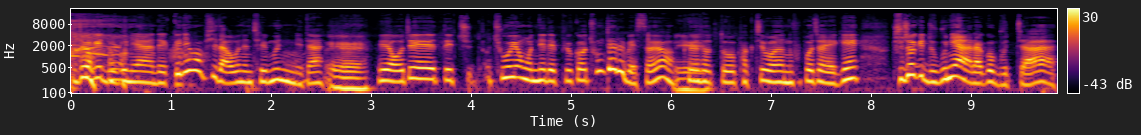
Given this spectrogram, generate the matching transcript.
주적이 누구냐. 네, 끊임없이 나오는 질문입니다. 예. 네, 어제 주, 주호영 원내대표가 총대를 맸어요. 예. 그래서 또 박지원 후보자에게 주적이 누구냐라고 묻자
